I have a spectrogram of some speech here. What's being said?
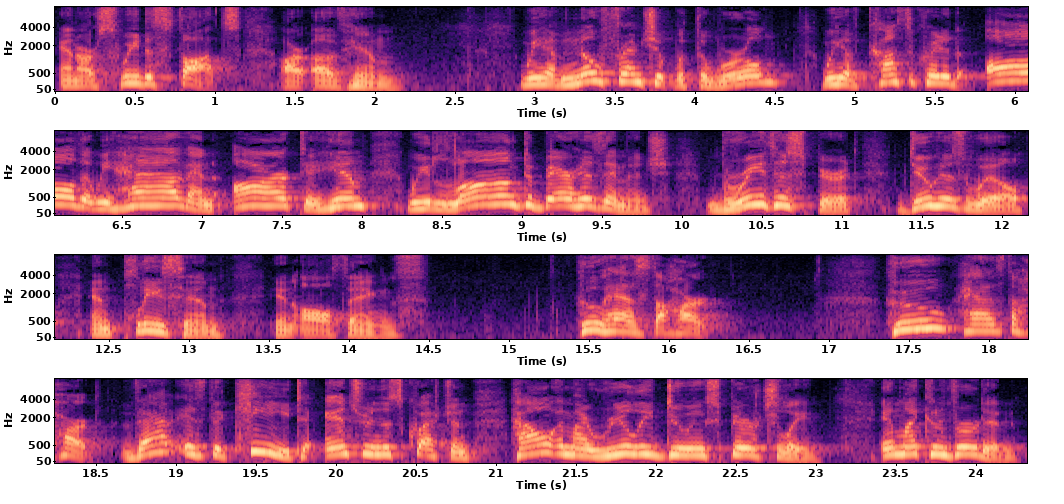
and our sweetest thoughts are of Him. We have no friendship with the world. We have consecrated all that we have and are to Him. We long to bear His image, breathe His Spirit, do His will, and please Him in all things. Who has the heart? Who has the heart? That is the key to answering this question How am I really doing spiritually? Am I converted?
